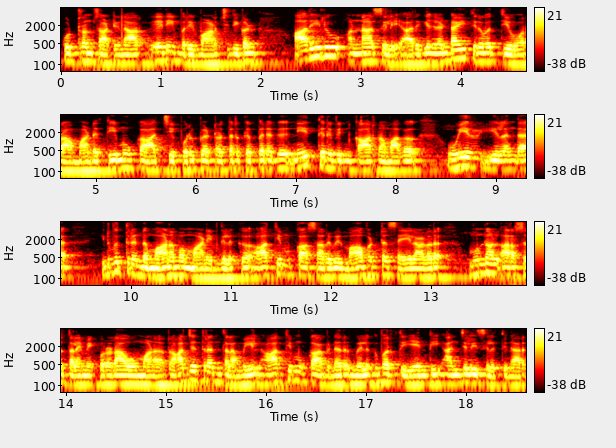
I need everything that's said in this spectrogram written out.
குற்றம் சாட்டினார். இனி விரிவான செய்திகள். அரியலூர் அண்ணா சிலை அருகில் இரண்டாயிரத்தி இருபத்தி ஓராம் ஆண்டு திமுக ஆட்சி பொறுப்பேற்றதற்கு பிறகு நீர்த்தெருவின் காரணமாக உயிர் இழந்த இருபத்தி ரெண்டு மாணவ மாணவிகளுக்கு அதிமுக சார்பில் மாவட்ட செயலாளர் முன்னாள் அரசு தலைமை கொறடாவுமான ராஜேந்திரன் தலைமையில் அதிமுகவினர் மெழுகுவர்த்தி ஏந்தி அஞ்சலி செலுத்தினார்.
